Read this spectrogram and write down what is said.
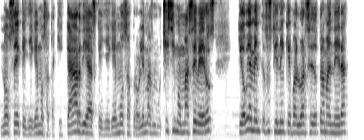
no sé, que lleguemos a taquicardias, que lleguemos a problemas muchísimo más severos, que obviamente esos tienen que evaluarse de otra manera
